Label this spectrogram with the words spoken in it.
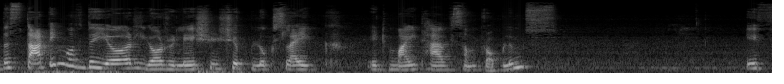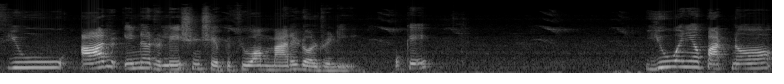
The starting of the year, your relationship looks like it might have some problems. If you are in a relationship, if you are married already, okay, you and your partner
